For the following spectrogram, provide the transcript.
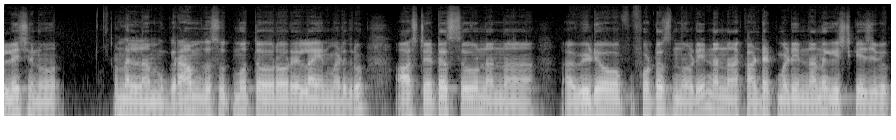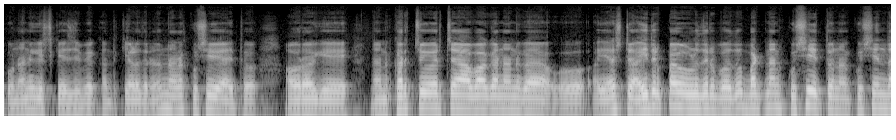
ರಿಲೇಷನು ಆಮೇಲೆ ನಮ್ಮ ಗ್ರಾಮದ ಸುತ್ತಮುತ್ತ ಅವರವರೆಲ್ಲ ಏನು ಮಾಡಿದರು, ಆ ಸ್ಟೇಟಸ್ಸು ನನ್ನ ವಿಡಿಯೋ ಫೋಟೋಸ್ ನೋಡಿ ನನ್ನ ಕಾಂಟ್ಯಾಕ್ಟ್ ಮಾಡಿ ನನಗೆ ಇಷ್ಟು ಕೆ ಜಿ ಬೇಕು, ನನಗೆ ಇಷ್ಟು ಕೆ ಜಿ ಬೇಕು ಅಂತ ಕೇಳಿದ್ರೆ ನನಗೆ ಖುಷಿ ಆಯಿತು. ಅವ್ರವ್ರಿಗೆ ನನ್ನ ಖರ್ಚು ವೆಚ್ಚ ಆವಾಗ ನನಗೆ ಎಷ್ಟು ಐದು ರೂಪಾಯಿ ಉಳಿದಿರ್ಬೋದು ಬಟ್ ನಾನು ಖುಷಿ ಇತ್ತು. ನಾನು ಖುಷಿಯಿಂದ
